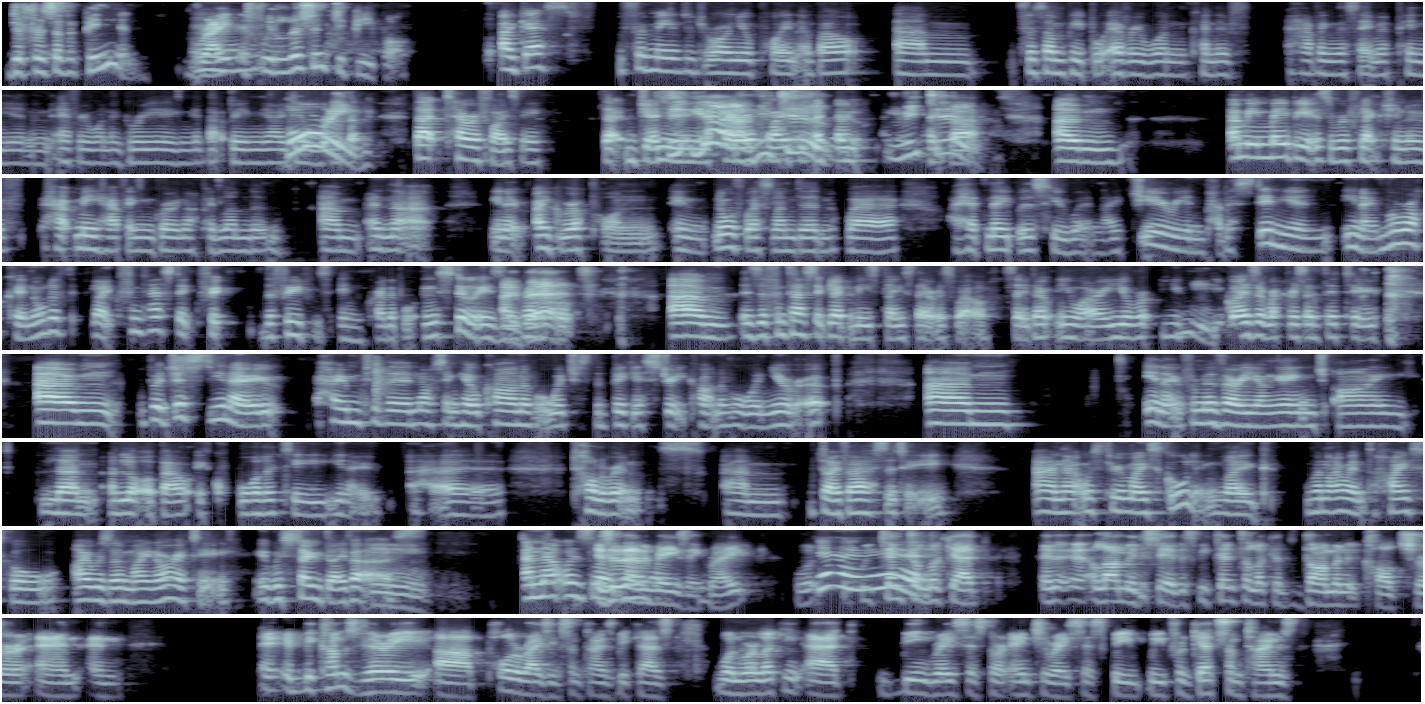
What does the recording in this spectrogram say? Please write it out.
difference of opinion, right? Mm. If we listen to people. I guess for me to draw on your point about um, for some people, everyone kind of having the same opinion and everyone agreeing, that being the ideal. Boring. That, that, terrifies me. That genuinely yeah, terrifies me. Too. Me, I don't, I me like too. That. Um, I mean, maybe it's a reflection of ha- me having grown up in London, um, and that you know I grew up on in northwest London where I had neighbors who were Nigerian, Palestinian, you know, Moroccan, all of the, like fantastic food. The food was incredible and still is incredible. Um, there's a fantastic Lebanese place there as well, so don't you worry. You're you, mm. you guys are represented too. Um, but just you know, home to the Notting Hill Carnival, which is the biggest street carnival in Europe. Um, you know, from a very young age, I learned a lot about equality. You know, uh, tolerance, um, diversity, and that was through my schooling. Like when I went to high school, I was a minority. It was so diverse. Mm. And that was like Isn't that amazing, right? We, yeah. We yeah. tend to look at and allow me to say this, we tend to look at dominant culture and and it becomes very uh, polarizing sometimes because when we're looking at being racist or anti-racist, we we forget sometimes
